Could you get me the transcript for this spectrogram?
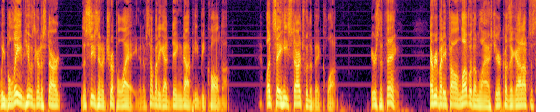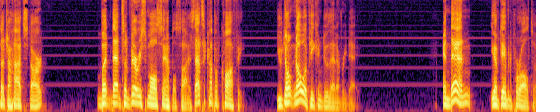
We believed he was going to start the season at AAA, and if somebody got dinged up, he'd be called up. Let's say he starts with a big club. Here's the thing everybody fell in love with him last year because he got off to such a hot start. But that's a very small sample size. That's a cup of coffee. You don't know if he can do that every day. And then you have David Peralta,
